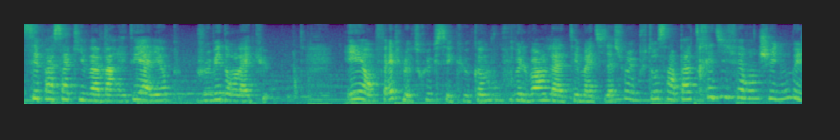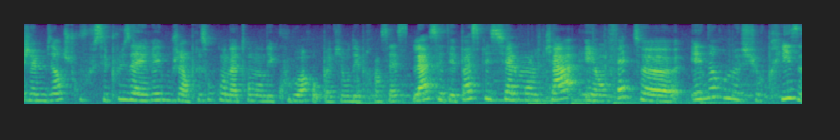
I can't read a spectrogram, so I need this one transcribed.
c'est pas ça qui va m'arrêter. Allez hop je vais dans la queue et en fait le truc c'est que comme vous pouvez le voir la thématisation est plutôt sympa, très différente chez nous mais j'aime bien, je trouve que c'est plus aéré donc j'ai l'impression qu'on attend dans des couloirs au pavillon des princesses. Là c'était pas spécialement le cas et en fait euh, énorme surprise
